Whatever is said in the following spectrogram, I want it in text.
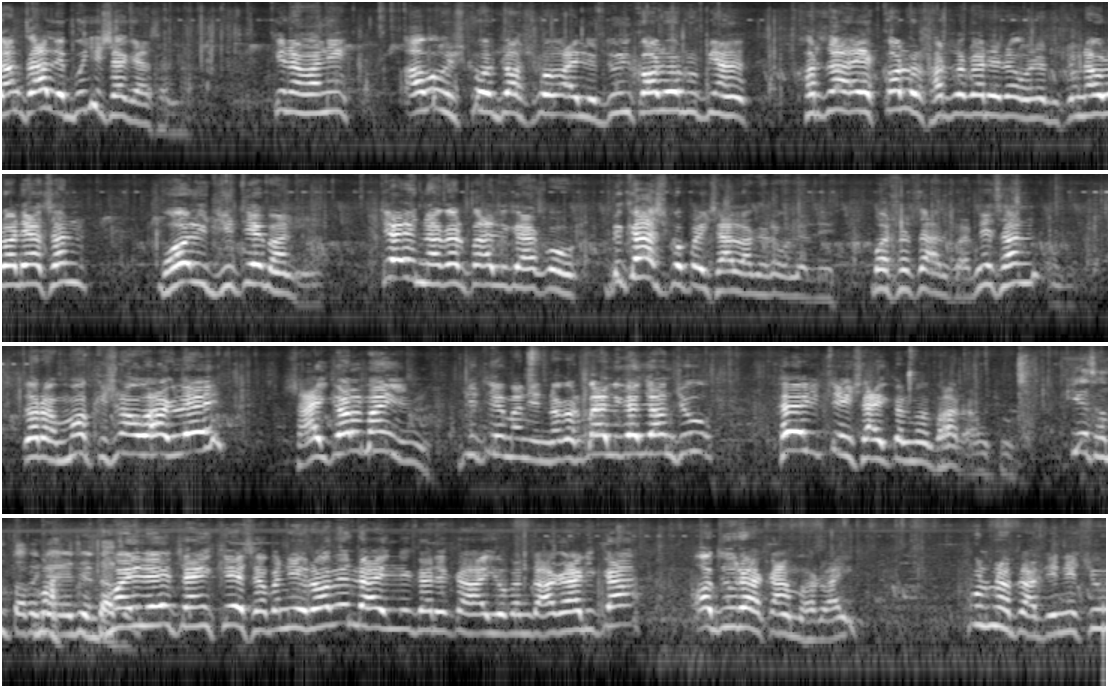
जनताले बुझिसकेका छन्। किनभने अब उसको जसको अहिले दुई करोड रुपियाँ खर्च एक करोड खर्च गरेर उनीहरू चुनाव लडेका छन् भोलि जित्यो भने त्यही नगरपालिकाको विकासको पैसा लगेर उनीहरूले भ्रष्टाचार गर्नेछन् तर म कृष्ण वागले साइकलमै जित्यो भने नगरपालिका जान्छु फेरि त्यही साइकलमा घर आउँछु। के छन् तपाईँको एजेन्डा? मैले चाहिँ के छ भने रविन राईले गरेका योभन्दा अगाडिका अधुरा कामहरूलाई पूर्णता दिनेछु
